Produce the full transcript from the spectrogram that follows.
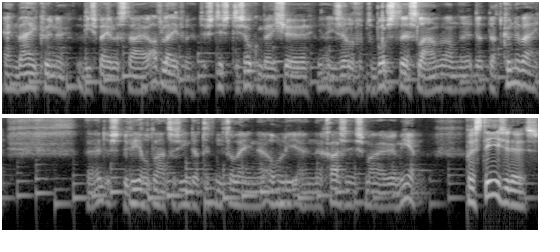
En wij kunnen die spelers daar afleveren. Dus het is, het is ook een beetje ja, jezelf op de borst slaan, want dat, dat kunnen wij. dus de wereld laten zien dat het niet alleen olie en gas is, maar meer. Prestige dus.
